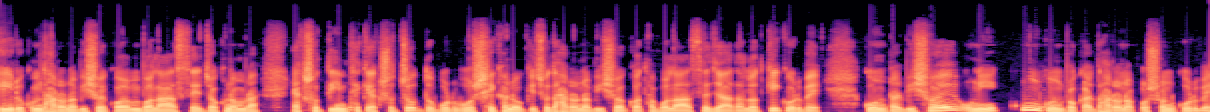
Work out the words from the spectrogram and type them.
এইরকম ধারণা বিষয় কম বলা আছে। যখন আমরা একশো তিন থেকে একশো চোদ্দ পড়ব, সেখানেও কিছু ধারণা বিষয় কথা বলা আছে যে আদালত কি করবে, কোনটার বিষয়ে উনি কোন কোন প্রকার ধারণা পোষণ করবে।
